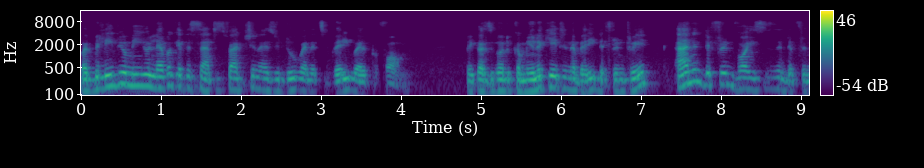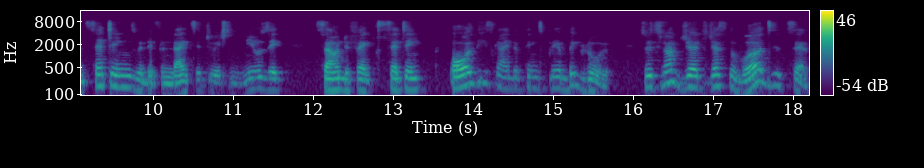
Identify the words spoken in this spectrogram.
but believe you me, you'll never get the satisfaction as you do when it's very well performed. Because you're going to communicate in a very different way and in different voices, in different settings, with different light situations, music, sound effects, setting. All these kind of things play a big role. So it's not just, just the words itself.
